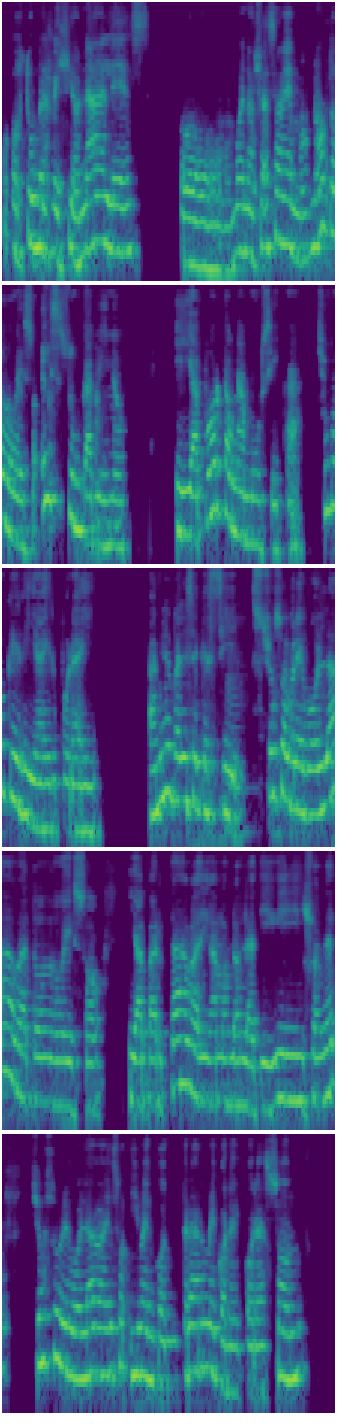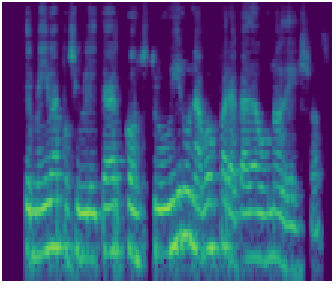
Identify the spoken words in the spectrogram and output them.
o costumbres regionales, o bueno, ya sabemos, ¿no? Todo eso. Es un camino y aporta una música. Yo no quería ir por ahí. A mí me parece que si mm. yo sobrevolaba todo eso y apartaba, digamos, los latiguillos, yo sobrevolaba eso, iba a encontrarme con el corazón que me iba a posibilitar construir una voz para cada uno de ellos.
